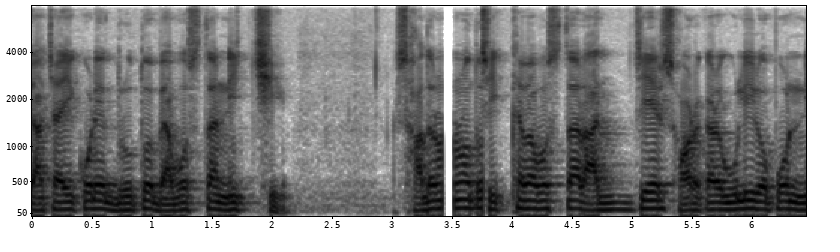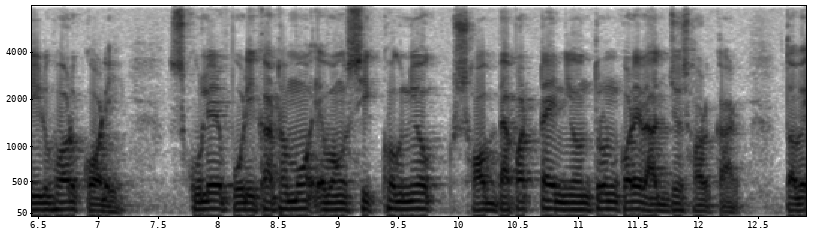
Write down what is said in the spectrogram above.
যাচাই করে দ্রুত ব্যবস্থা নিচ্ছি। সাধারণত শিক্ষা ব্যবস্থা রাজ্যের সরকারগুলির ওপর নির্ভর করে। স্কুলের পরিকাঠামো এবং শিক্ষক নিয়োগ সব ব্যাপারটাই নিয়ন্ত্রণ করে রাজ্য সরকার। তবে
